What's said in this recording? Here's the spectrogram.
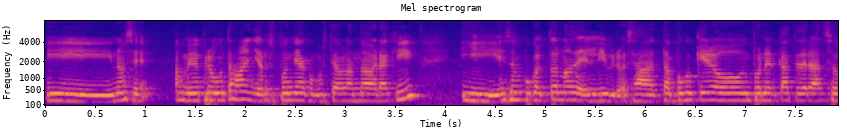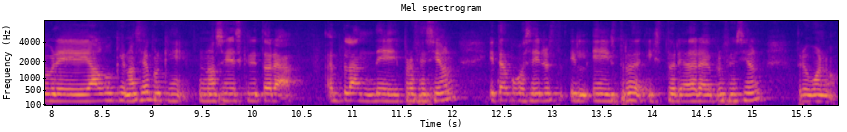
Y no sé, a mí me preguntaban yo respondía como estoy hablando ahora aquí y es un poco el tono del libro. O sea, tampoco quiero imponer cátedra sobre algo que no sé porque no soy escritora en plan de profesión y tampoco soy historiadora de profesión, pero bueno,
